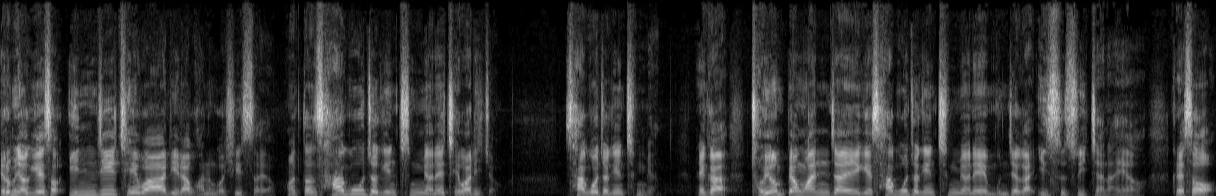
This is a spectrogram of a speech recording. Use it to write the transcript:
여러분 여기에서 인지 재활이라고 하는 것이 있어요. 어떤 사고적인 측면의 재활이죠. 사고적인 측면. 그러니까 조현병 환자에게 사고적인 측면에 문제가 있을 수 있잖아요. 그래서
